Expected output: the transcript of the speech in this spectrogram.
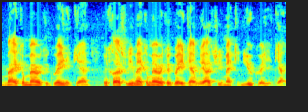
make America great again. Because if you make America great again, we're actually making you great again.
